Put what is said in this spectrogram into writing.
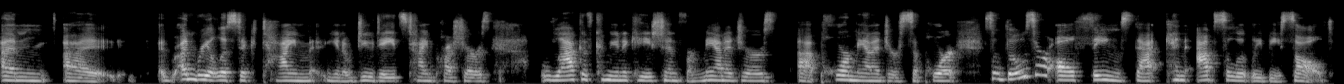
um, uh, unrealistic time, you know, due dates, time pressures, lack of communication from managers, uh, poor manager support. So, those are all things that can absolutely be solved.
